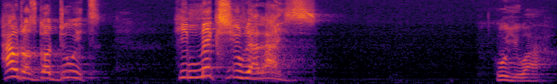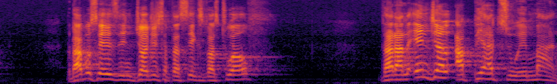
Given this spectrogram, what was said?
How does God do it? He makes you realize who you are. The Bible says in Judges chapter 6, verse 12, that an angel appeared to a man.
